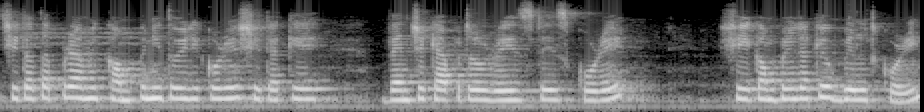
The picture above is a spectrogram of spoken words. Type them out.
সেটা তারপরে আমি কোম্পানি তৈরি করে, সেটাকে ভেঞ্চার ক্যাপিটাল রেজ টেজ করে, সেই কোম্পানিটাকেও বিল্ড করি।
